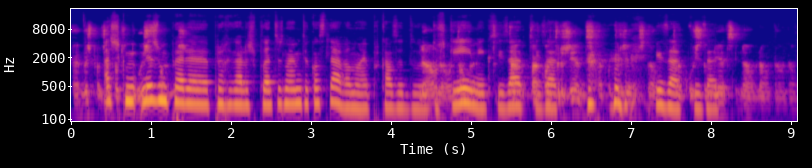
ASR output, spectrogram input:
Eh, mas pronto, Acho que mesmo formas. para, para regar as plantas não é muito aconselhável, não é? Por causa do- Não, dos não, químicos, está, exato, está, está com exato. detergentes, está com detergentes, não. Exato, com exato. sabonetes, não, não, não, não.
